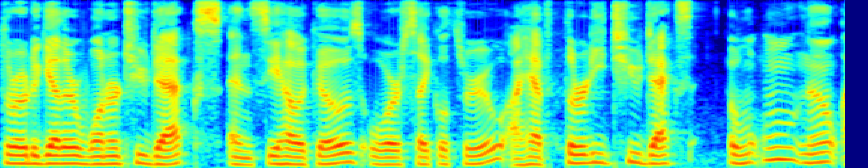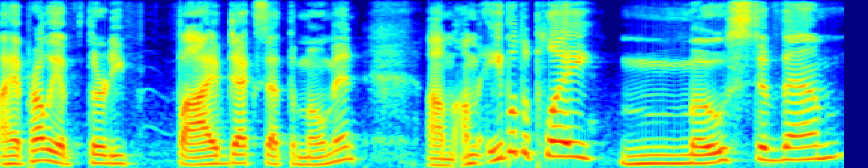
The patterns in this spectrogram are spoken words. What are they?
throw together one or two decks and see how it goes, or cycle through. I have 32 decks. oh, mm, No, I probably have 35 decks at the moment. Um, I'm able to play most of them.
